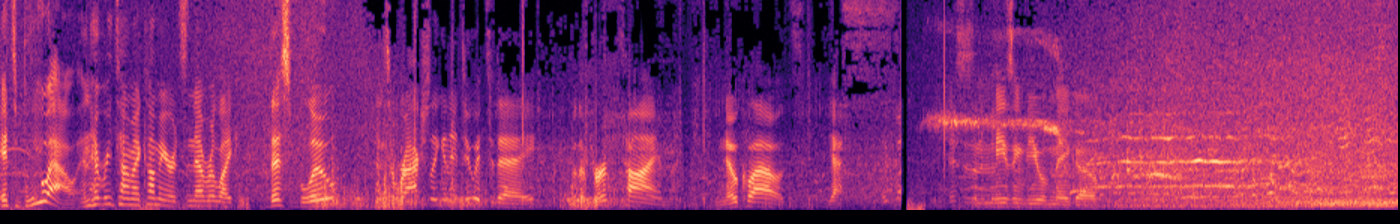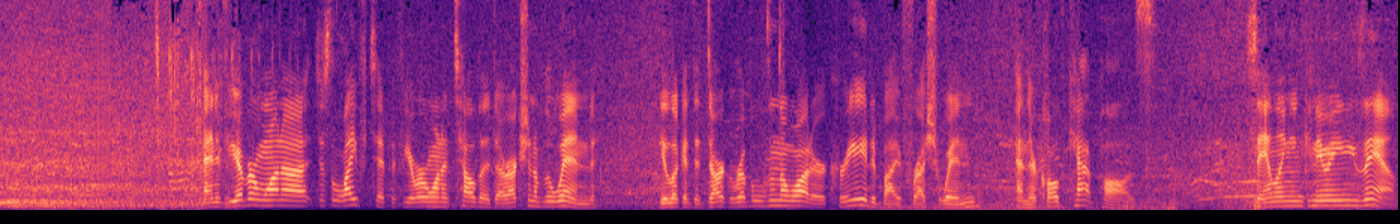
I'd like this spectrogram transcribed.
it's blue out and every time I come here it's never like this blue and so we're actually gonna do it today for the first time. No clouds. Yes. This is an amazing view of Mako. And if you ever want to just a life tip if you ever want to tell the direction of the wind you look at the dark ripples in the water created by fresh wind and they're called cat paws sailing and canoeing exam.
